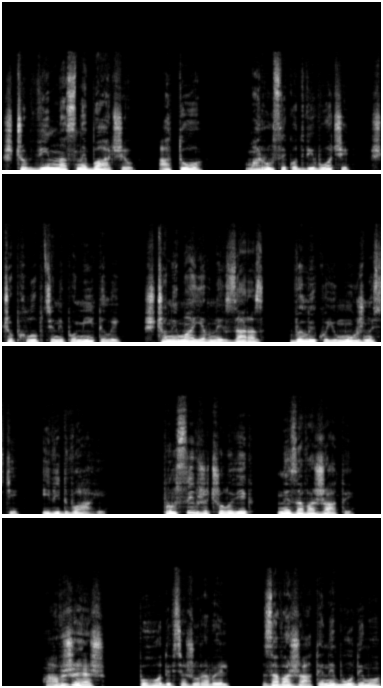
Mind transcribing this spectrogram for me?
щоб він нас не бачив, а то Марусик одвів очі, щоб хлопці не помітили, що немає в них зараз великої мужності і відваги. Просив же чоловік не заважати. «А вже ж», – погодився журавель, заважати не будемо.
